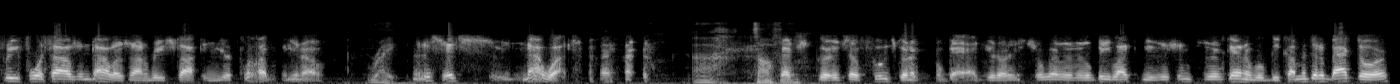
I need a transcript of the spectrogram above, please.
three, four thousand dollars on restocking your club. You know. Right. And it's it's now what? uh, It's awful. That's good. So food's going to go bad, you know. So well, it'll be like musicians again. It will be coming to the back door.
